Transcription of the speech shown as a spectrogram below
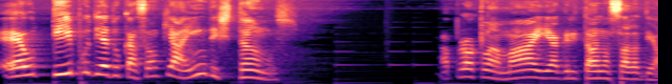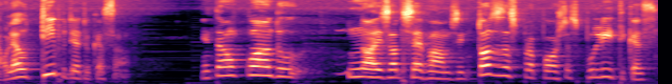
é o tipo de educação que ainda estamos a proclamar e a gritar na sala de aula. É o tipo de educação. Então, quando nós observamos em todas as propostas políticas,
